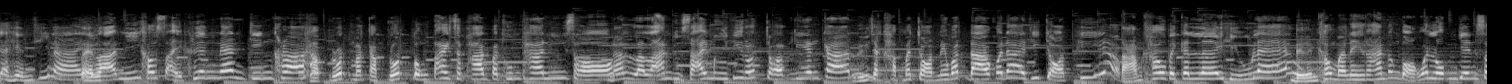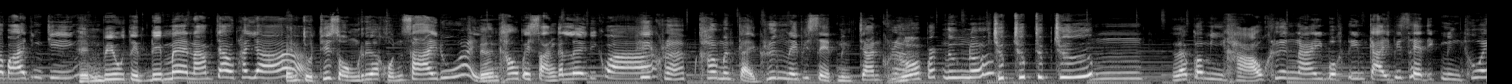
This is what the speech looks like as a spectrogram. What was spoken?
จะเห็นที่ไหน แต่ร้านนี้เขาใส่เครื่องแน่นจริงครับขับรถมากับรถตรงใต้สะพานปทุมธานีสองนั่นละร้านอยู่ซ้ายมือที่รถจอดเรียงกัน หรือจะขับมาจอดในวัดดาวก็ได้ที่จอดเพียบ ตามเข้าไปกันเลยหิวแล้ว เดินเข้ามาในร้านต้องบอกว่าลมเย็นสบายจริง ๆ เห็นวิวติดริมแม่น้ำเจ้าพระยา เป็นจุดที่ส่งเรือขนทรายด้วยเดินเข้าไปสั่งกันเลยดีกว่า พี่ครับข้าวมันไก่ครึ่งในพิเศษหนึ่งจานครับรอแป๊บนึงนะชุบชุบชุบชุบแล้วก็มีขาวเครื่องในบวกตีนไก่พิเศษอีกหนึ่งถ้วย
